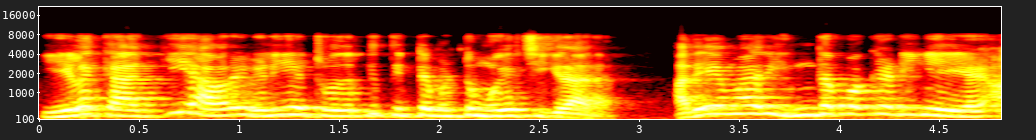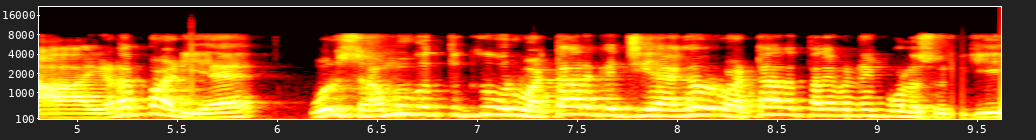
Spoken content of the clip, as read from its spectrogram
இலக்காக்கி அவரை வெளியேற்றுவதற்கு திட்டமிட்டு முயற்சிக்கிறார். அதே மாதிரி இந்த பக்கம் நீங்க எடப்பாடிய ஒரு சமூகத்துக்கு ஒரு வட்டார கட்சியாக ஒரு வட்டார தலைவனை போல சுருக்கி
